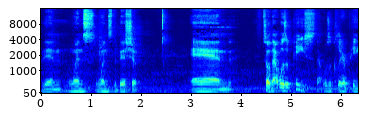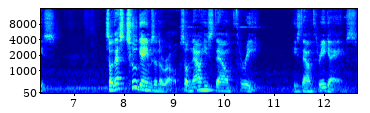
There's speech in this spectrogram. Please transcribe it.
then wins wins the bishop, and so that was a piece. That was a clear piece. So that's two games in a row. So now he's down three. He's down three games.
